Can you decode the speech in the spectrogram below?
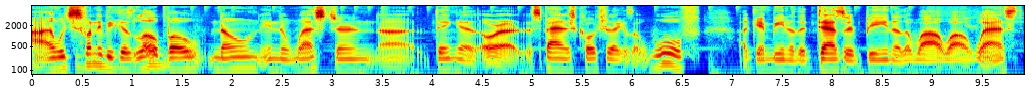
Uh, which is funny because Lobo, known in the Western uh, thing as, or a Spanish culture like as a wolf, again being of the desert, being of the Wild Wild West.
